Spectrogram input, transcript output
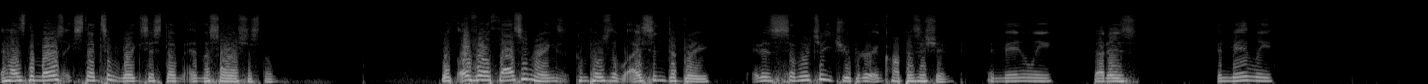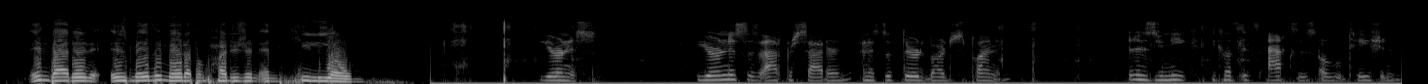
it has the most extensive ring system in the solar system. With over a thousand rings composed of ice and debris, it is similar to Jupiter in composition, and mainly that is, and mainly in that it is mainly made up of hydrogen and helium. Uranus. Uranus is after Saturn and is the third largest planet. It is unique because its axis of rotation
